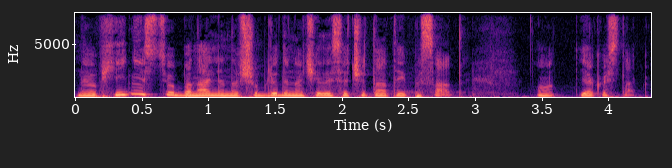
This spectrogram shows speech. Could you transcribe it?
необхідністю, банально, щоб люди навчилися читати і писати. От, якось так.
